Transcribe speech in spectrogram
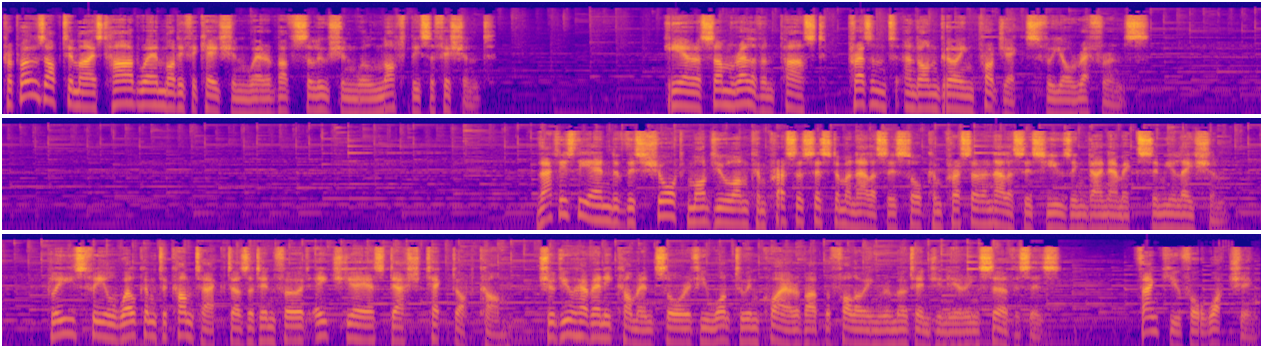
Propose optimized hardware modification where above solution will not be sufficient. Here are some relevant past, present and ongoing projects for your reference. That is the end of this short module on compressor system analysis or compressor analysis using dynamic simulation. Please feel welcome to contact us at info at hjs-tech.com, should you have any comments or if you want to inquire about the following remote engineering services. Thank you for watching.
